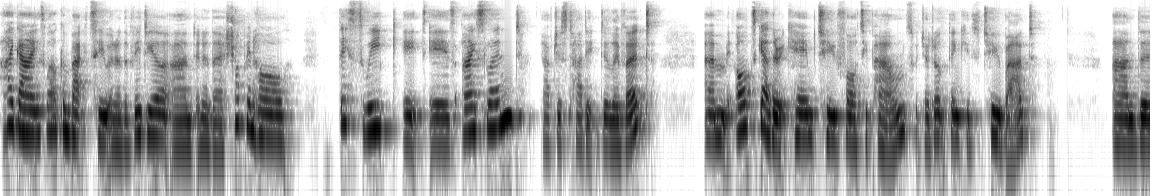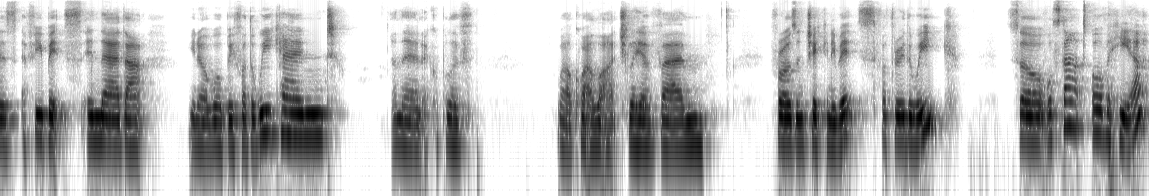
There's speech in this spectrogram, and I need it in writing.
Hi guys, welcome back to another video and another shopping haul. This week it is Iceland. I've just had it delivered. Um, altogether it came to £40, which I don't think is too bad. And there's a few bits in there that, you know, will be for the weekend. And then a couple of, well, quite a lot actually, of um, frozen chickeny bits for through the week. So we'll start over here.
